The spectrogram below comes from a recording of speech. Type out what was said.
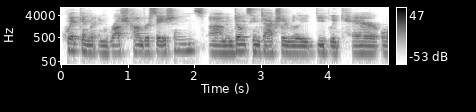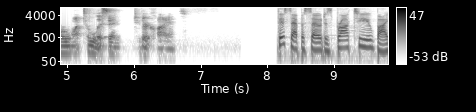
quick and, and rush conversations um, and don't seem to actually really deeply care or want to listen to their clients. This episode is brought to you by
